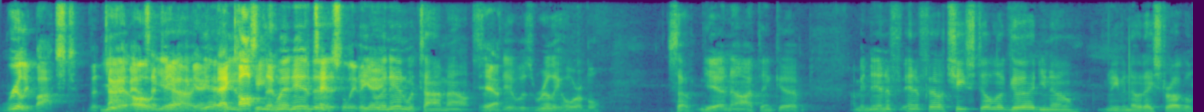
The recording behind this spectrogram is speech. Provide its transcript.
really botched the timeouts Yeah, oh at the yeah, end of the game. yeah. That he, cost he them went into, potentially the he game. went in with timeouts. and Yeah. it was really horrible. So yeah, no, I think uh, I mean the NFL, the Chiefs still look good. You know, even though they struggled.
